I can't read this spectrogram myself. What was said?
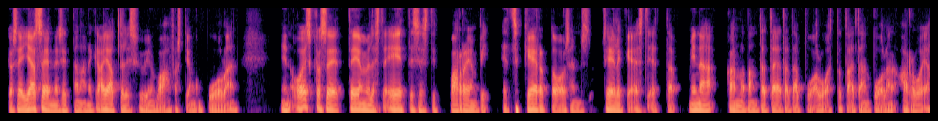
jos ei jäsen, niin sitten ainakin ajattelisi hyvin vahvasti jonkun puolueen, niin olisiko se teidän mielestä eettisesti parempi, että se kertoo sen selkeästi, että minä kannatan tätä ja tätä puoluetta tai tämän puolen arvoja,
